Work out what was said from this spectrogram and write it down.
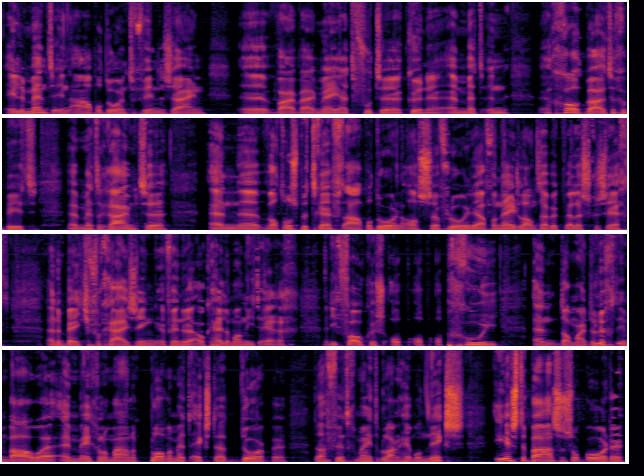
elementen in Apeldoorn te vinden zijn. uh, waar wij mee uit de voeten kunnen. En met een, een groot buitengebied, met ruimte. En uh, wat ons betreft Apeldoorn als uh, Florida van Nederland heb ik wel eens gezegd. En een beetje vergrijzing vinden wij ook helemaal niet erg. En die focus op, op, op groei en dan maar de lucht inbouwen en megalomane plannen met extra dorpen. Daar vindt gemeentebelang helemaal niks. Eerste basis op orde.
